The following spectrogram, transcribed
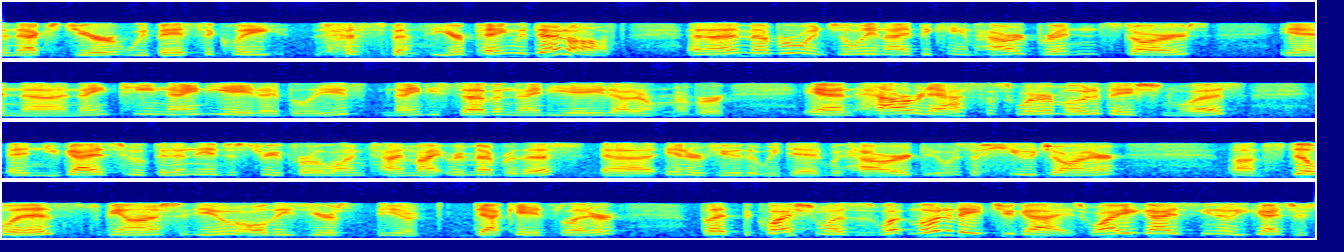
the next year we basically spent the year paying the debt off. And I remember when Julie and I became Howard Brinton stars in uh, 1998, I believe, 97, 98, I don't remember. And Howard asked us what our motivation was. And you guys who have been in the industry for a long time might remember this uh, interview that we did with Howard. It was a huge honor, um, still is, to be honest with you, all these years, you know, decades later. But the question was, is what motivates you guys? Why are you guys, you know, you guys are,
